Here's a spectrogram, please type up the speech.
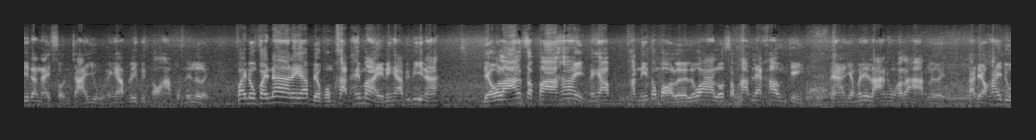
พี่ๆท่านไหนสนใจอยู่นะครับรีบติดต่อหาผมได้เลย ไฟนงไฟหน้านะครับเดี๋ยวผมขัดให้ใหม่นะครับพี่ๆนะเดี๋ยวล้างสปาให้นะครับคันนี้ต้องบอกเลยเลยว่ารถสภาพแรกเข้าจริงๆนะฮะยังไม่ได้ล้างทำความสะอาดเลย แต่เดี๋ยวให้ดู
